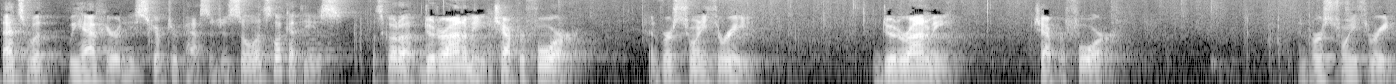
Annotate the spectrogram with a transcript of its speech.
That's what we have here in these scripture passages. So let's look at these. Let's go to Deuteronomy chapter 4 and verse 23. Deuteronomy chapter 4 and verse 23.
